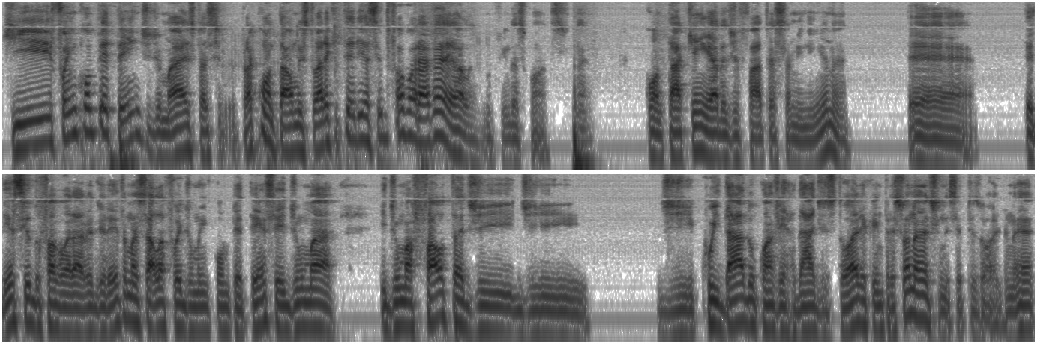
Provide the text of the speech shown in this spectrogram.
que foi incompetente demais para contar uma história que teria sido favorável a ela, no fim das contas. Né? Contar quem era de fato essa menina é, teria sido favorável à direita, mas ela foi de uma incompetência e de uma, e de uma falta de, de de cuidado com a verdade histórica impressionante nesse episódio, né?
